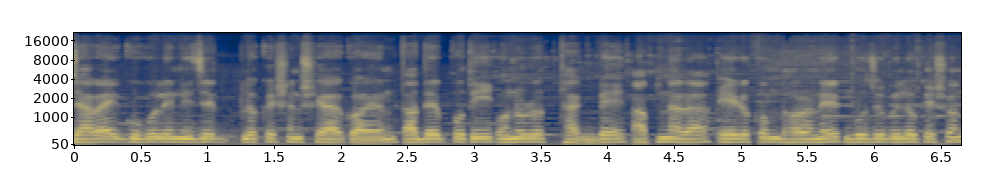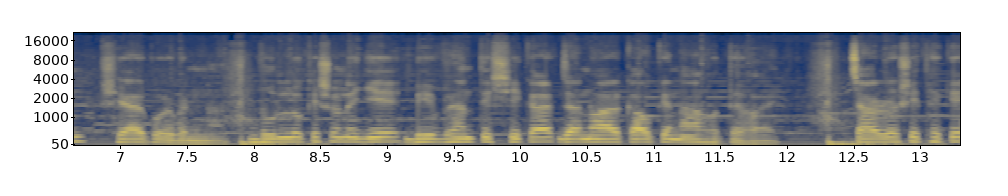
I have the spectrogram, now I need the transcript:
যারাই গুগলে নিজের লোকেশন শেয়ার করেন, তাদের প্রতি অনুরোধ থাকবে, আপনারা এরকম ধরনের গুজবি লোকেশন শেয়ার করবেন না। ভুল লোকেশনে গিয়ে বিভ্রান্তির শিকার যেন আর কাউকে না হতে হয়। চার রশি থেকে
